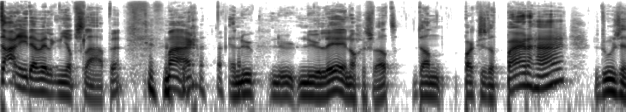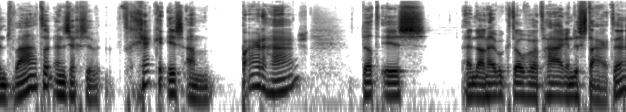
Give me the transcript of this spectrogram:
Tari, daar wil ik niet op slapen. Maar, en nu, nu, nu leer je nog eens wat. Dan pakken ze dat paardenhaar, doen ze in het water en zeggen ze... Het gekke is aan paardenhaar, dat is... En dan heb ik het over het haar in de staart, hè?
